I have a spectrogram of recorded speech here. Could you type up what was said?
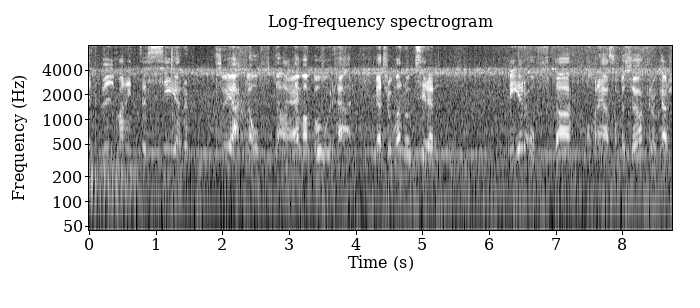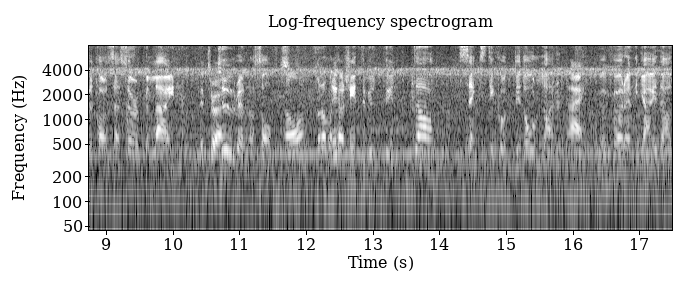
en by man inte ser så jäkla ofta Nej. när man bor här. Jag tror man nog ser den mer ofta om man är här som besökare och kanske tar en sån här Circle. Line-tur eller något sånt. Ja. Men om man Det- kanske inte vill pynta 60-70 dollar Nej. för en guidad,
